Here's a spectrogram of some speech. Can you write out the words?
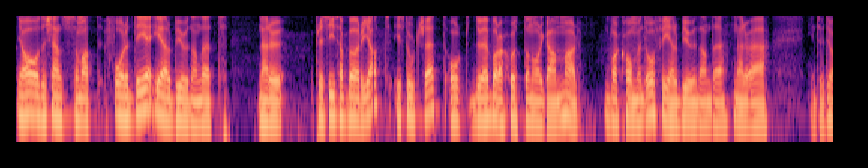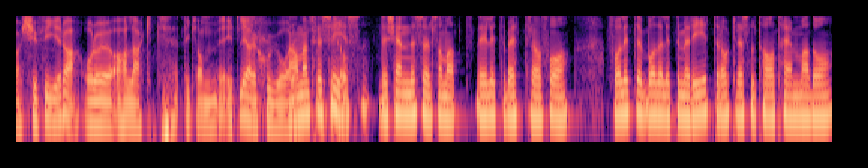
Ja, och det känns som att får du det erbjudandet när du precis har börjat i stort sett och du är bara 17 år gammal, vad kommer då för erbjudande när du är, inte vet jag, 24 och du har lagt liksom ytterligare sju år? Ja men precis. Det kändes väl som att det är lite bättre att få, få lite, både lite meriter och resultat hemma. Då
